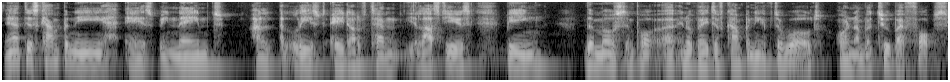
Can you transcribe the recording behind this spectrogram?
Yeah, this company has been named at least eight out of 10 last years being the most uh, innovative company of the world, or number two by Forbes.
